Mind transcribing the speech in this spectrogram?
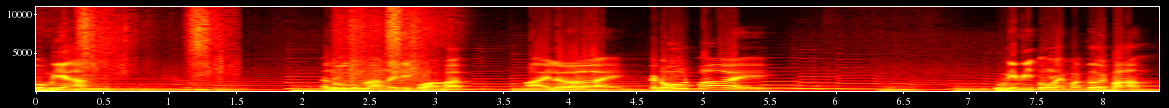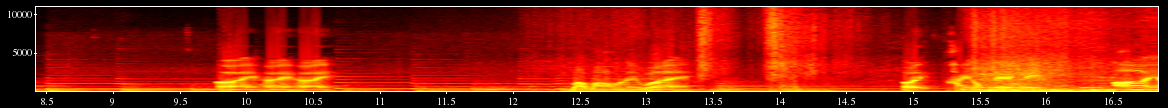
ตัวเมีย มาดูตรงนั้นเลยดีกว่าครับไปเลย กระโดดไป ตรงนี้มีตัวอะไรมาเกิดบ้างเฮ้ยเฮ้ยเฮ้ยเบาๆหน่อยเว้ยเฮ้ยไข่นกเด็กนี่เอ้ย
